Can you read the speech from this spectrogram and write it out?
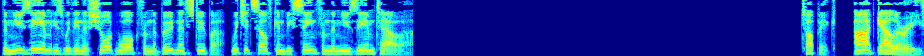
The museum is within a short walk from the Boudhanath Stupa, which itself can be seen from the museum tower. Art galleries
